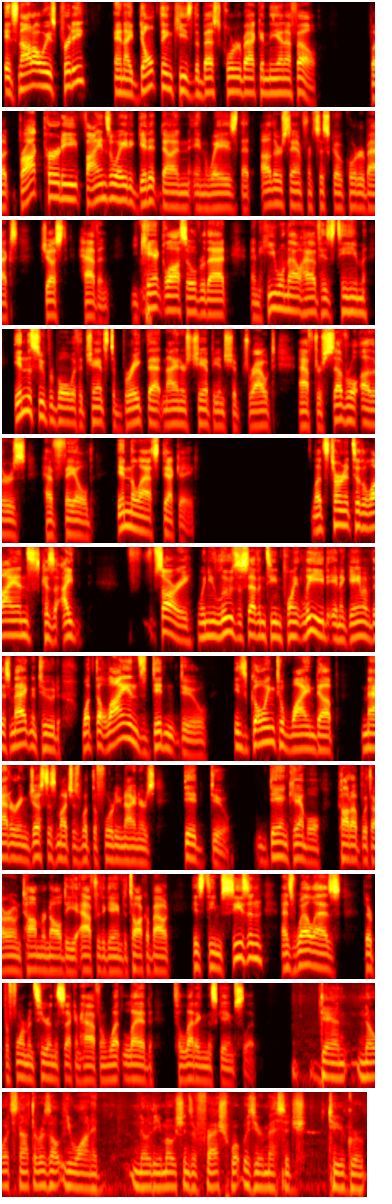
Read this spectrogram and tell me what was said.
It's not always pretty, and I don't think he's the best quarterback in the NFL. But Brock Purdy finds a way to get it done in ways that other San Francisco quarterbacks just haven't. You can't gloss over that. And he will now have his team in the Super Bowl with a chance to break that Niners championship drought after several others have failed in the last decade. Let's turn it to the Lions because I, sorry, when you lose a 17 point lead in a game of this magnitude, what the Lions didn't do is going to wind up mattering just as much as what the 49ers did do. Dan Campbell caught up with our own Tom Rinaldi after the game to talk about his team's season as well as their performance here in the second half and what led to letting this game slip. Dan, no, it's not the result you wanted. No, the emotions are fresh. What was your message to your group?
